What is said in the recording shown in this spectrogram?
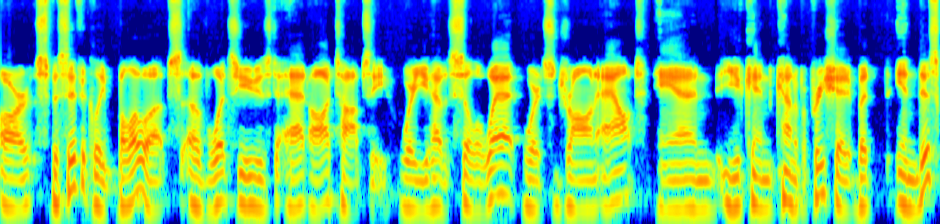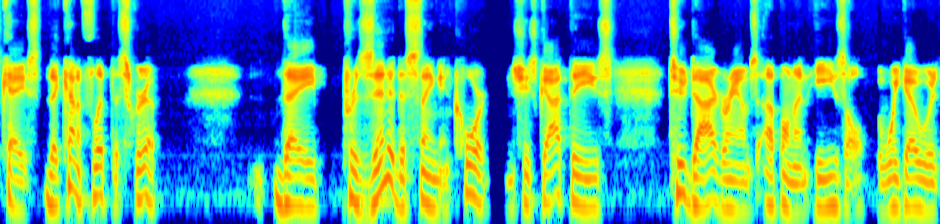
are specifically blowups of what's used at autopsy, where you have a silhouette, where it's drawn out, and you can kind of appreciate it. But in this case, they kind of flip the script. They presented this thing in court, and she's got these two diagrams up on an easel. We go with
